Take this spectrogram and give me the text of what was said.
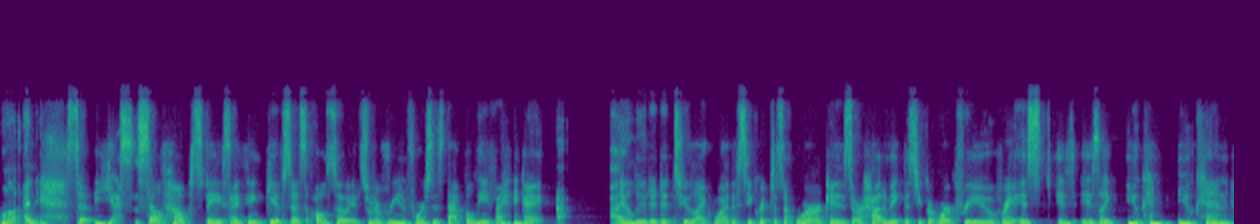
Well, and so yes, self-help space I think gives us also it sort of reinforces that belief. I think I I alluded it to like why the secret doesn't work is or how to make the secret work for you, right? Is is is like you can you can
